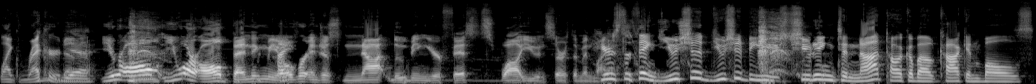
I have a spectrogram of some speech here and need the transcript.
like record of Yeah, it. You're all you are all bending me I- over and just not lubing your fists while you insert them in my. Here's the thing: you should you should be shooting to not talk about cock and balls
